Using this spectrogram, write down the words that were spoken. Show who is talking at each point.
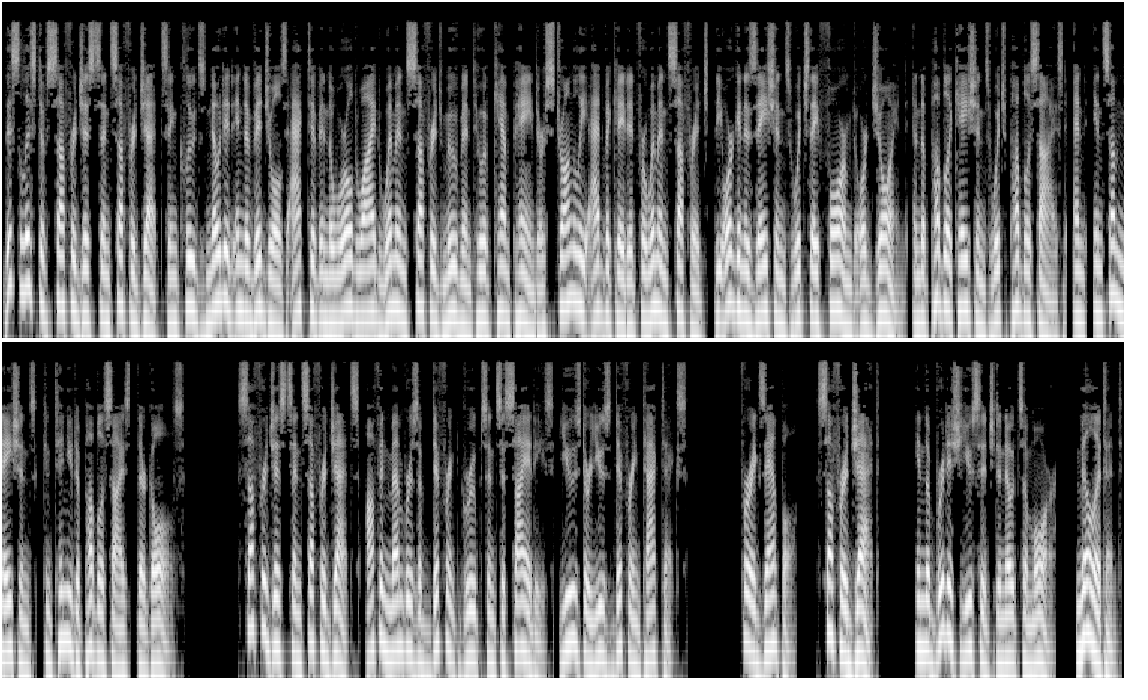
Speaker 1: This list of suffragists and suffragettes includes noted individuals active in the worldwide women's suffrage movement who have campaigned or strongly advocated for women's suffrage, the organizations which they formed or joined, and the publications which publicized, and, in some nations, continue to publicize, their goals. Suffragists and suffragettes, often members of different groups and societies, used or use differing tactics. For example, suffragette in the British usage denotes a more militant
